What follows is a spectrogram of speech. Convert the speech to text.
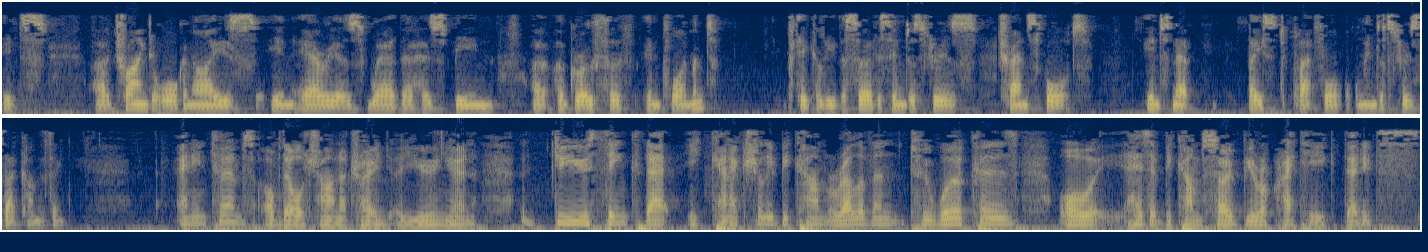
It's uh, trying to organize in areas where there has been a, a growth of employment, particularly the service industries, transport, internet based platform industries, that kind of thing. And in terms of the All China Trade Union, do you think that it can actually become relevant to workers, or has it become so bureaucratic that it's,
